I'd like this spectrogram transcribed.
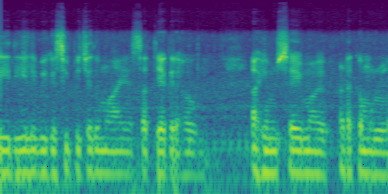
രീതിയിൽ വികസിപ്പിച്ചതുമായ സത്യാഗ്രഹവും അഹിംസയും അടക്കമുള്ള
